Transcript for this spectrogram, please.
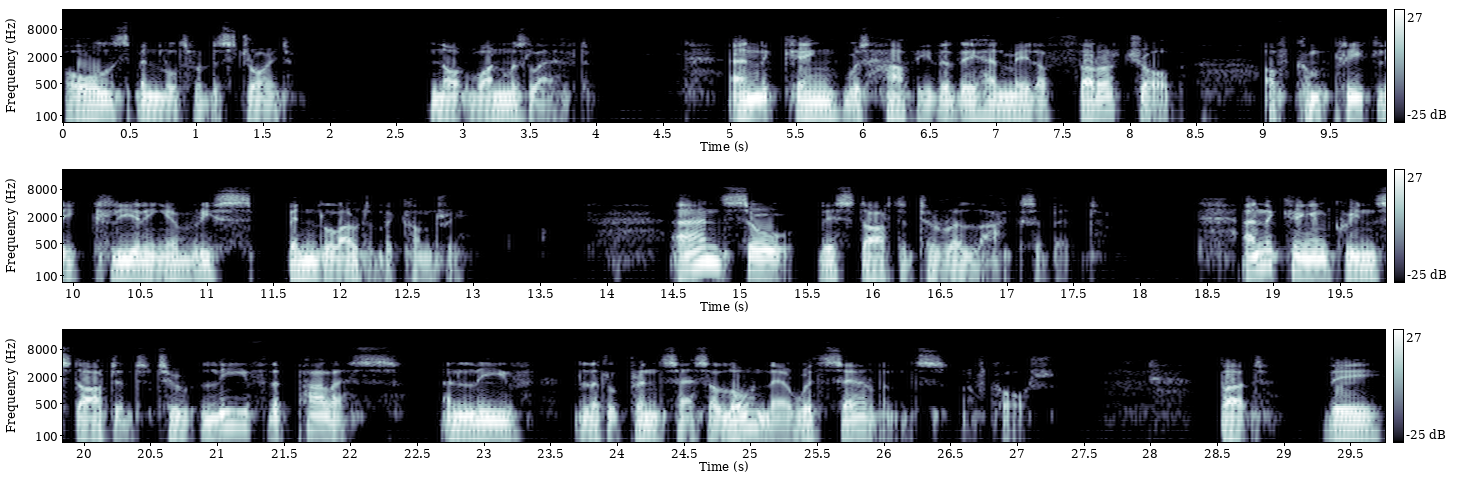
all the spindles were destroyed. Not one was left. And the king was happy that they had made a thorough job of completely clearing every spindle out of the country. And so they started to relax a bit. And the king and queen started to leave the palace and leave the little princess alone there with servants, of course. But they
